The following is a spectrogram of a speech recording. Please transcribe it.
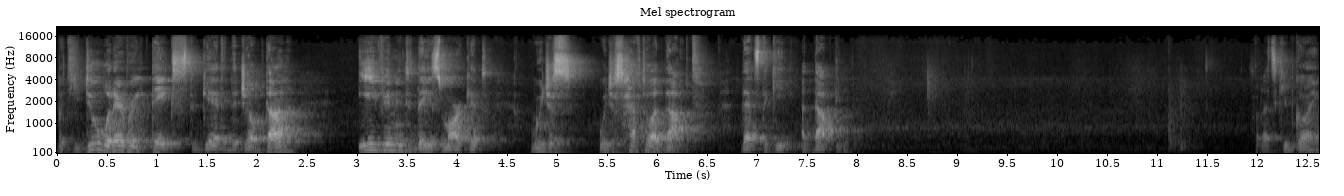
but you do whatever it takes to get the job done. Even in today's market, we just we just have to adapt. That's the key, adapting. So let's keep going.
